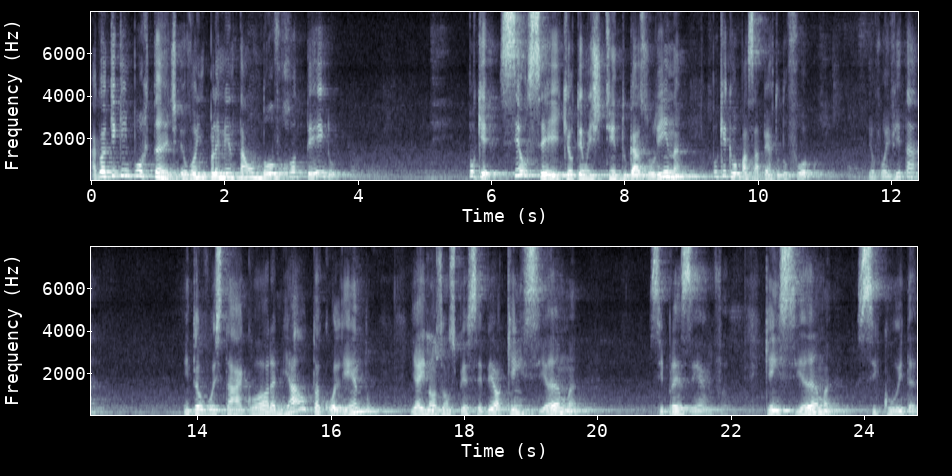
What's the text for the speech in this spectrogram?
Agora, o que é importante? Eu vou implementar um novo roteiro. Porque se eu sei que eu tenho um instinto gasolina, por que, que eu vou passar perto do fogo? Eu vou evitar. Então eu vou estar agora me autoacolhendo e aí nós vamos perceber, ó, quem se ama se preserva. Quem se ama se cuida.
